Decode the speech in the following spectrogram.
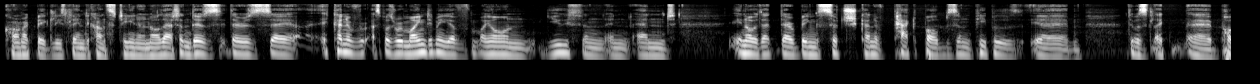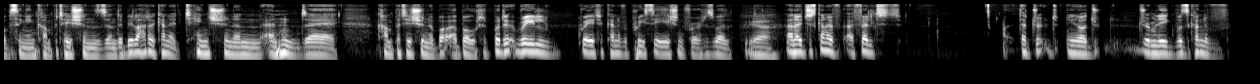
Cormac Begley's playing the concertina and all that. And there's there's uh, it kind of I suppose reminded me of my own youth and and and you know that there being such kind of packed pubs and people. Um, there was like uh, pub singing competitions, and there'd be a lot of kind of tension and and uh, competition about, about it, but a real great kind of appreciation for it as well. yeah, And I just kind of I felt that you know Dr- Drimoleague was kind of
